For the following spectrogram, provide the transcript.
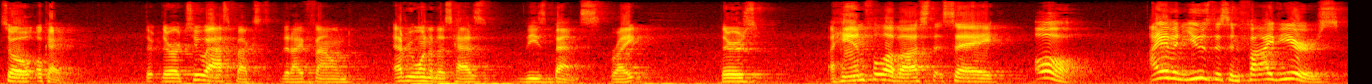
so okay, there, there are two aspects that I found. Every one of us has these bents, right? There's a handful of us that say, "Oh, I haven't used this in five years,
